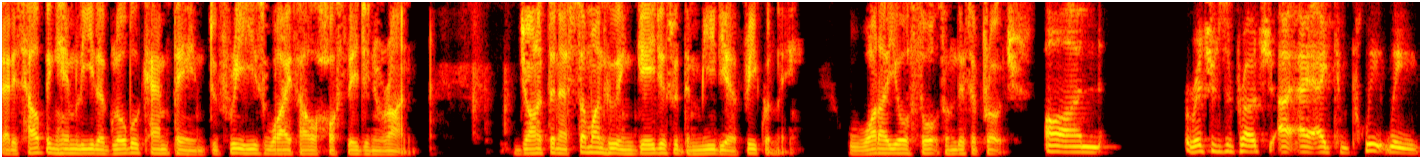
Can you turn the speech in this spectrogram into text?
that is helping him lead a global campaign to free his wife held hostage in Iran. Jonathan, as someone who engages with the media frequently, what are your thoughts on this approach? On Richard's approach, I, I completely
